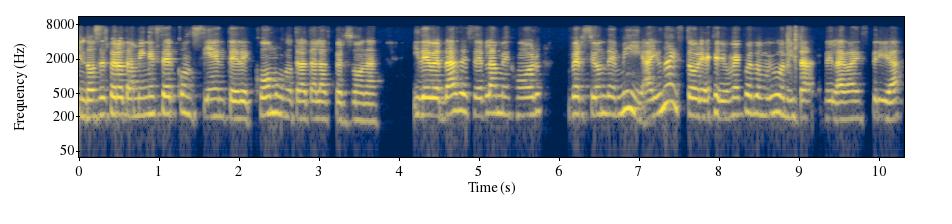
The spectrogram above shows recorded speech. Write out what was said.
Entonces, pero también es ser consciente de cómo uno trata a las personas y de verdad de ser la mejor versión de mí. Hay una historia que yo me acuerdo muy bonita de la maestría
